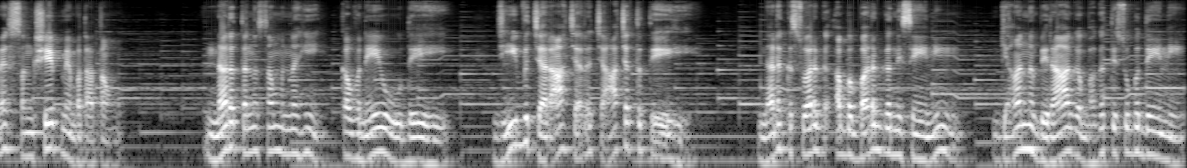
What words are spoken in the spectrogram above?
मैं संक्षेप में बताता हूँ। नर तन सम नहीं कवने देही, जीव चराचर चाचत तेही। नरक स्वर्ग अब वर्ग निसेनी, ज्ञान विराग भगत शुभ देनी।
